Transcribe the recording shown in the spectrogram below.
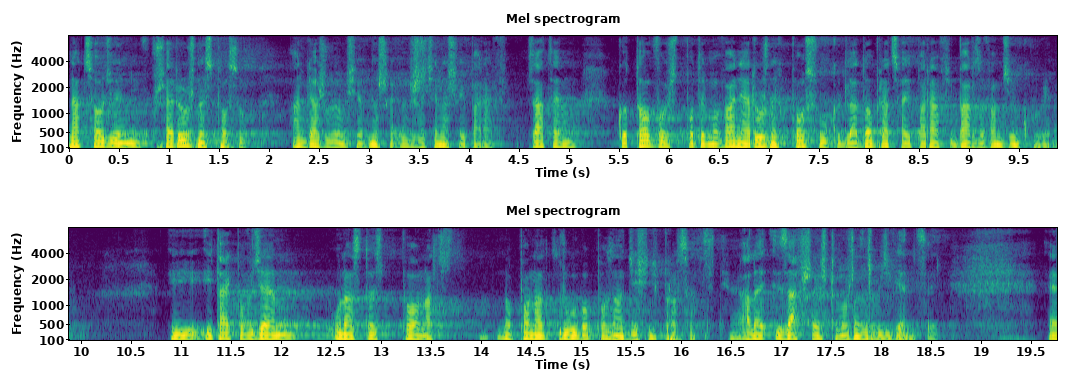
na co dzień w przeróżny sposób angażują się w, nasze, w życie naszej parafii. Zatem gotowość podejmowania różnych posług dla dobra całej parafii bardzo Wam dziękuję. I, i tak jak powiedziałem, u nas to jest ponad, no ponad grubo ponad 10%, nie? ale zawsze jeszcze można zrobić więcej. E,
